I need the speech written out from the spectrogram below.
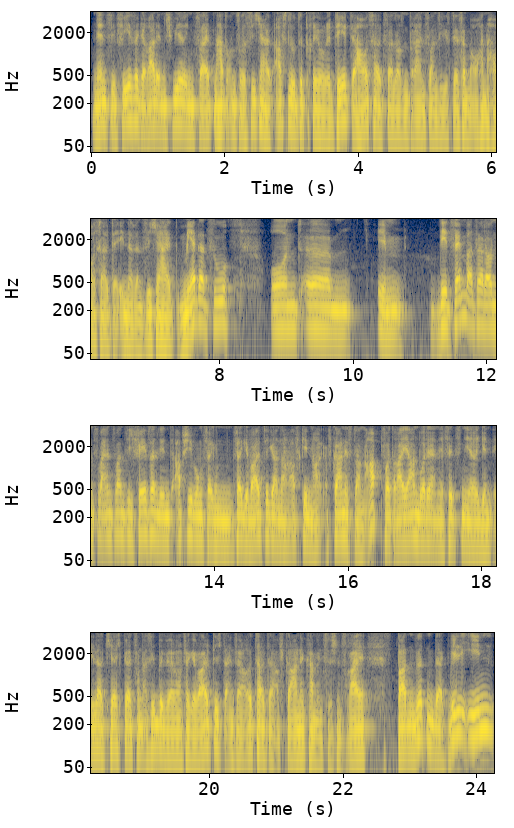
Nancy Faeser, gerade in schwierigen Zeiten hat unsere Sicherheit absolute Priorität. Der Haushalt 2023 ist deshalb auch ein Haushalt der inneren Sicherheit. Mehr dazu. Und ähm, im Dezember 2022 Faeser lehnt Abschiebung Vergewaltiger nach Afghanistan ab. Vor drei Jahren wurde eine 14-jährige Illa Kirchberg von Asylbewerbern vergewaltigt. Ein verurteilter Afghane kam inzwischen frei. Baden-Württemberg will ihn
